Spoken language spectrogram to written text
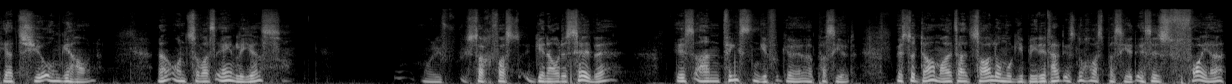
die hat schier umgehauen. Na, und so was ähnliches, ich sage fast genau dasselbe, ist an Pfingsten passiert. Wisst du, damals, als Salomo gebetet hat, ist noch was passiert. Es ist Feuer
